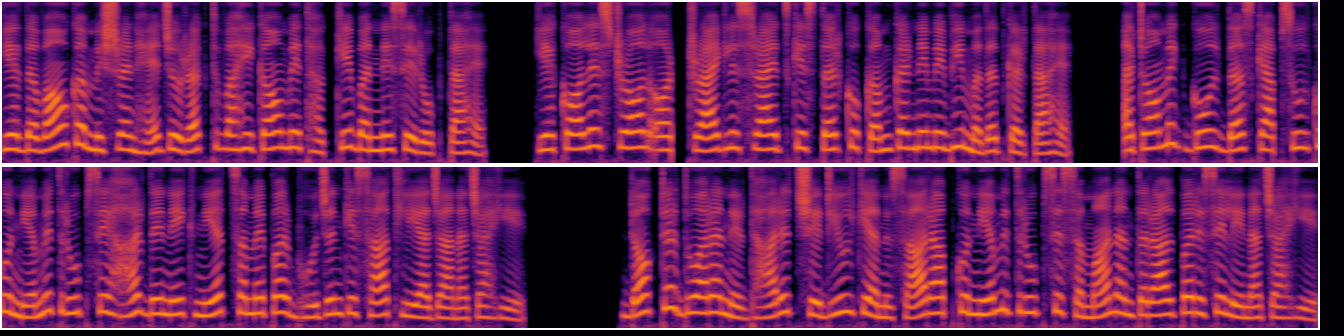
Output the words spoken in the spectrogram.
यह दवाओं का मिश्रण है जो रक्त वाहिकाओं में थक्के बनने से रोकता है। यह कोलेस्ट्रॉल और ट्राइग्लिसराइड्स के स्तर को कम करने में भी मदद करता है। एटॉमिक गोल्ड 10 कैप्सूल को नियमित रूप से हर दिन एक नियत समय पर भोजन के साथ लिया जाना चाहिए। डॉक्टर द्वारा निर्धारित शेड्यूल के अनुसार आपको नियमित रूप से समान अंतराल पर इसे लेना चाहिए।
